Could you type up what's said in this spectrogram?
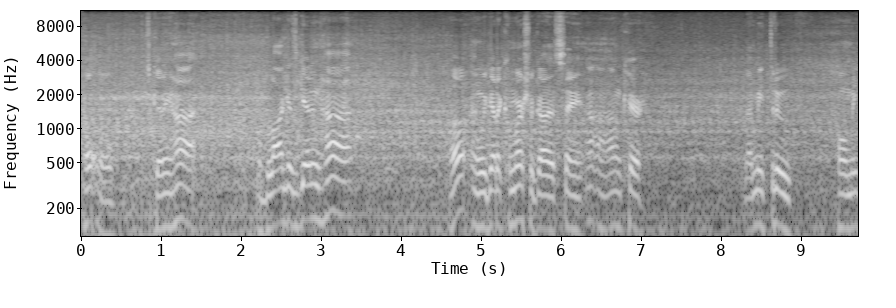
Uh-oh, it's getting hot. The blog is getting hot. Oh, and we got a commercial guy that's saying, uh-uh, I don't care. Let me through, homie.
